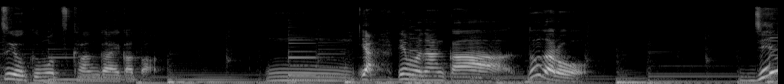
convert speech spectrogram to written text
強く持つ考え方。うん。いやでもなんかどうだろう。全然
